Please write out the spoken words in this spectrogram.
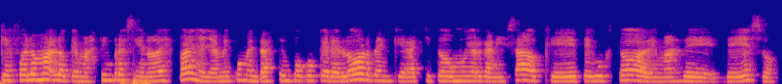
¿Qué fue lo, más, lo que más te impresionó de España? Ya me comentaste un poco que era el orden, que era aquí todo muy organizado. ¿Qué te gustó además de, de eso?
